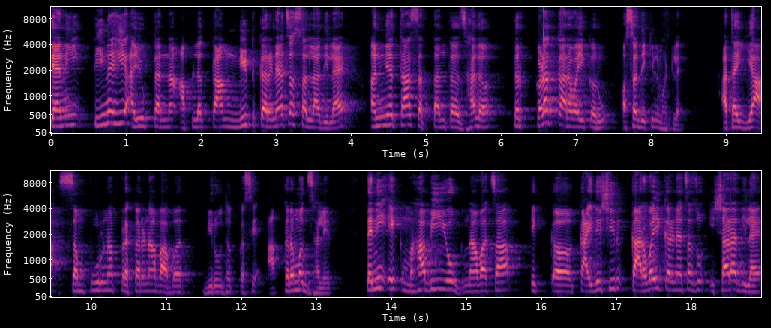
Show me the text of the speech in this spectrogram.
त्यांनी तीनही आयुक्तांना आपलं काम नीट करण्याचा सल्ला दिलाय. अन्यथा सत्तांतर झालं तर कडक कारवाई करू असं देखील म्हटलंय. आता या संपूर्ण प्रकरणाबाबत विरोधक कसे आक्रमक झालेत? त्यांनी एक महाभियोग नावाचा एक कायदेशीर कारवाई करण्याचा जो इशारा दिलाय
